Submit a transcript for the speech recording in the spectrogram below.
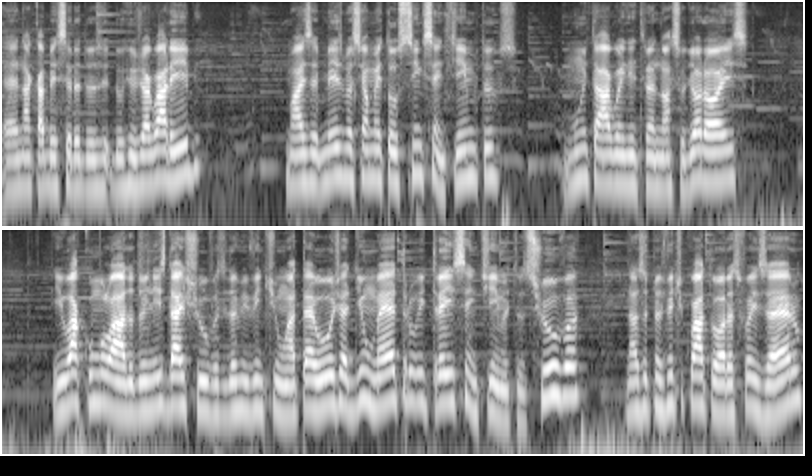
é, na cabeceira do, do, rio Jaguaribe. Mas mesmo assim aumentou 5 centímetros. Muita água ainda entrando no açude Oroz. E o acumulado do início das chuvas de 2021 até hoje é de 1 metro e 3 centímetros. Chuva nas últimas 24 horas foi zero.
